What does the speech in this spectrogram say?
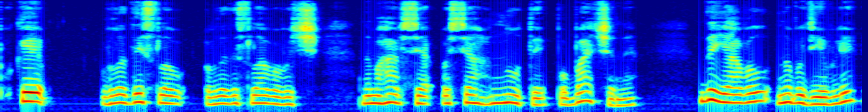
Поки Владислав Владиславович намагався осягнути побачене, диявол на будівлі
